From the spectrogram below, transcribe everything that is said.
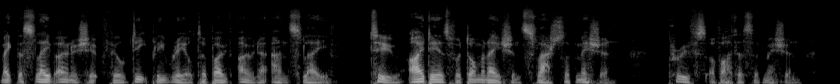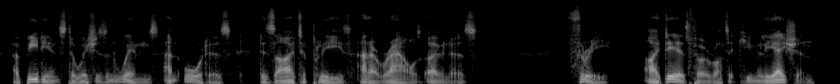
make the slave ownership feel deeply real to both owner and slave. 2. Ideas for domination slash submission. Proofs of utter submission. Obedience to wishes and whims and orders. Desire to please and arouse owners. 3. Ideas for erotic humiliation.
